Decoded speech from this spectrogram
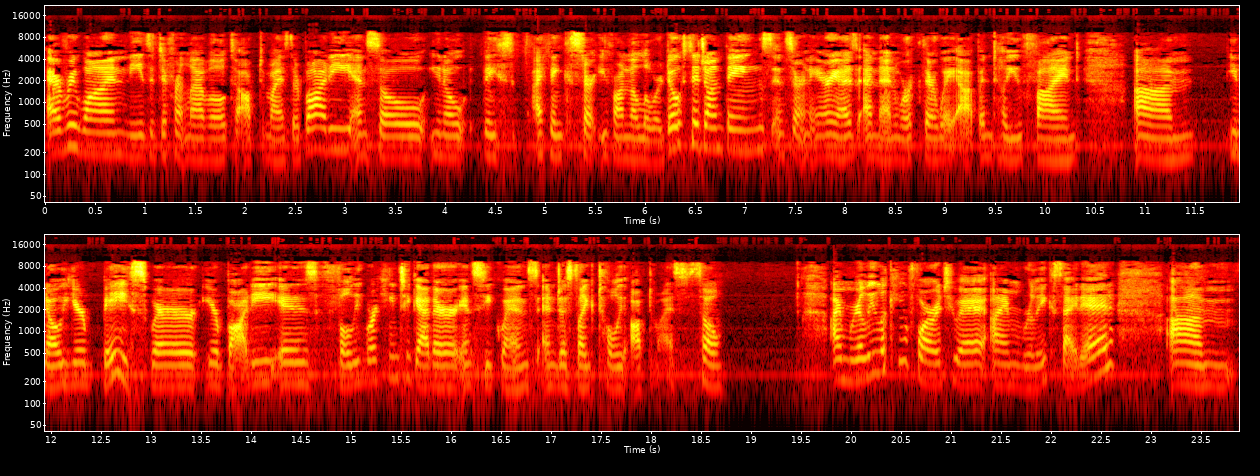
everyone needs a different level to optimize their body. And so, you know, they, I think, start you on a lower dosage on things in certain areas and then work their way up until you find, um, you know, your base where your body is fully working together in sequence and just like totally optimized. So I'm really looking forward to it. I'm really excited. Um,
